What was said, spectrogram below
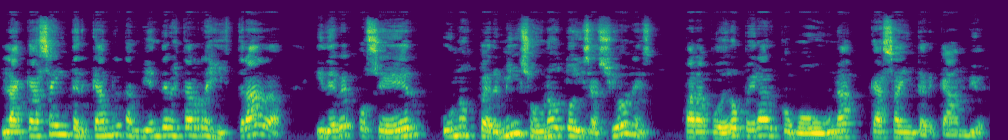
la casa de intercambio también debe estar registrada y debe poseer unos permisos, unas autorizaciones para poder operar como una casa de intercambio.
